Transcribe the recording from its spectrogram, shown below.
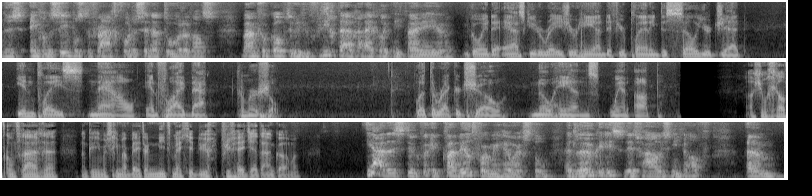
Dus een van de simpelste vragen voor de senatoren was: waarom verkoopt u uw vliegtuigen eigenlijk niet, mijn heren? I'm going to ask you to raise your hand if you're planning to sell your jet in place now and fly back commercial. Let the record show no hands went up. Als je om geld komt vragen, dan kun je misschien maar beter niet met je dure privéjet aankomen. Ja, dat is natuurlijk qua beeldvorming heel erg stom. Het leuke is, dit verhaal is niet af. Um,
